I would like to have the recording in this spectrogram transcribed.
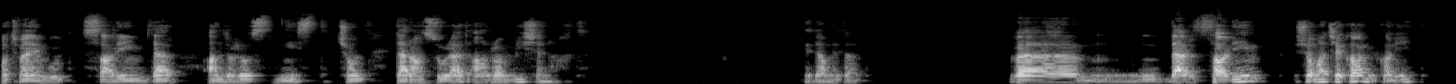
مطمئن بود سالیم در اندلس نیست چون در آن صورت آن را می شناخت ادامه داد. و در سالیم شما چه کار می کنید؟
